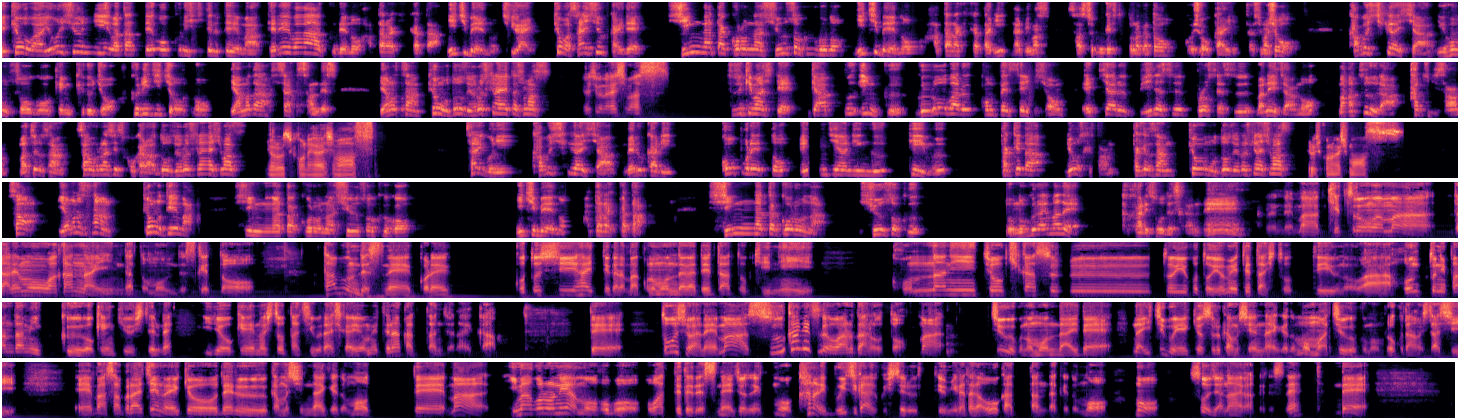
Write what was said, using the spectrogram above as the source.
え今日は4週にわたってお送りしているテーマ、テレワークでの働き方、日米の違い。今日は最終回で、新型コロナ収束後の日米の働き方になります。早速ゲストの方をご紹介いたしましょう。株式会社日本総合研究所副理事長の山田久さんです。山田さん、今日もどうぞよろしくお願いいたします。よろしくお願いします。続きまして、ギャップインクグローバルコンペンセーション HR ビジネスプロセスマネージャーの松浦克樹さん、松浦さん、サンフランシスコからどうぞよろしくお願いします。よろしくお願いします。最後に、株式会社メルカリコーポレートエンジニアリングティーム武田良介さん、武田さん、今日もどうぞよろしくお願いします。よろしくお願いします。さあ、山田さん、今日のテーマ、新型コロナ収束後、日米の働き方、新型コロナ収束、どのぐらいまでかかりそうですかね。これね、まあ結論はまあ誰もわかんないんだと思うんですけど、多分ですね、これ今年入ってからまあこの問題が出た時に、こんなに長期化するということを読めてた人っていうのは、本当にパンダミックを研究してるね、医療系の人たちぐらいしか読めてなかったんじゃないか。で、当初はね、まあ、数ヶ月で終わるだろうと。まあ、中国の問題で、一部影響するかもしれないけども、まあ中国もロックダウンしたし、えー、まあサプライチェーンの影響出るかもしれないけども、で、まあ、今頃にはもうほぼ終わっててですね、徐々にもうかなり V 字回復してるっていう見方が多かったんだけども、もうそうじゃないわけですね。で、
